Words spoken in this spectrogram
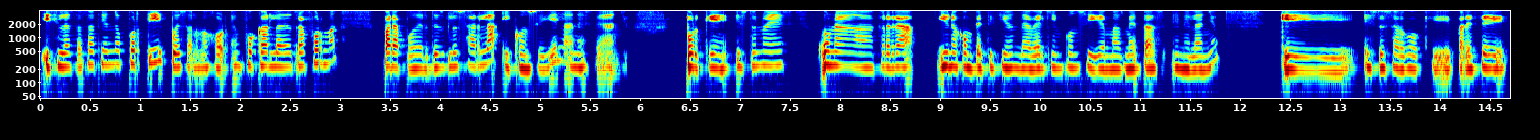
Y si las estás haciendo por ti, pues a lo mejor enfocarla de otra forma para poder desglosarla y conseguirla en este año. Porque esto no es una carrera y una competición de a ver quién consigue más metas en el año, que esto es algo que parece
